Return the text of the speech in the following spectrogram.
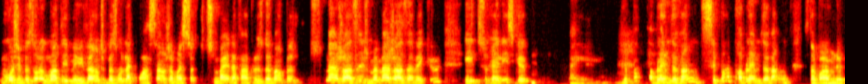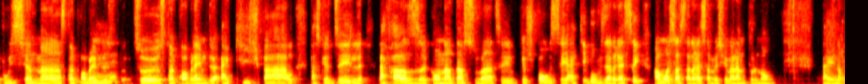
moi, j'ai besoin d'augmenter mes ventes, j'ai besoin de la croissance, j'aimerais ça que tu m'aides à faire plus de ventes. tu te mets à jaser, je me mets à jaser avec eux et tu réalises que ben, il n'y a pas de problème de vente. Ce n'est pas un problème de vente. C'est un problème de positionnement, c'est un problème de structure, c'est un problème de à qui je parle. Parce que, tu sais, la phrase qu'on entend souvent, tu sais, que je pose, c'est à qui vous vous adressez? Ah, moi, ça s'adresse à monsieur et madame tout le monde. Ben non.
